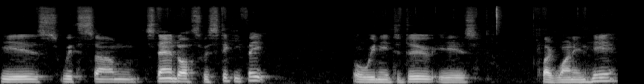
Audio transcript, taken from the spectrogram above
is with some standoffs with sticky feet. All we need to do is plug one in here.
